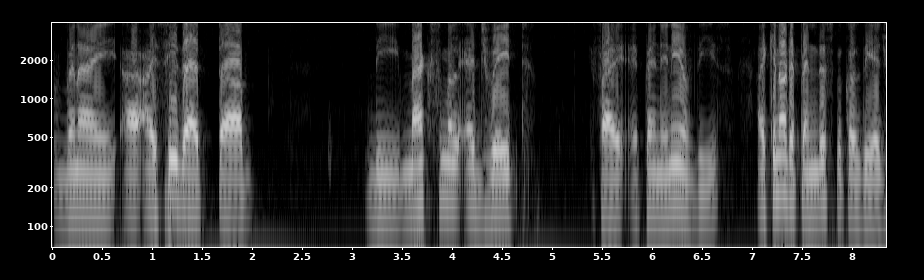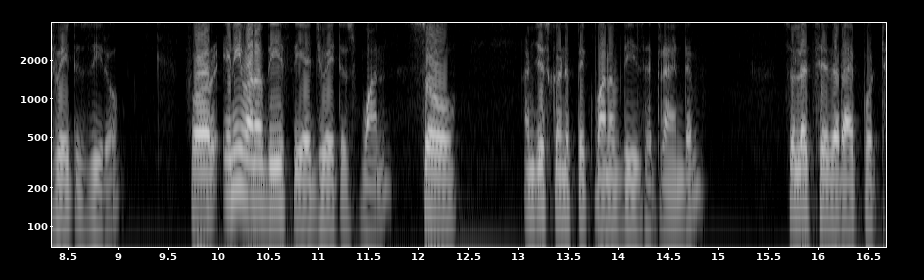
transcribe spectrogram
when I, uh, I see that uh, the maximal edge weight if I append any of these, I cannot append this because the edge weight is 0. For any one of these the edge weight is 1. So, I am just going to pick one of these at random. So, let us say that I put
